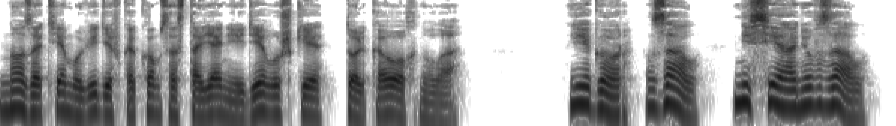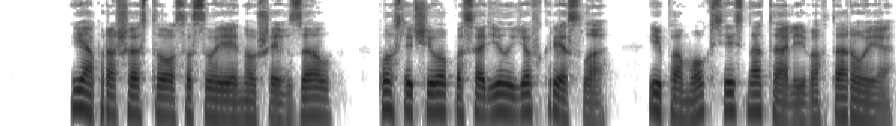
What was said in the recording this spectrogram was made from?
но затем, увидев, в каком состоянии девушки, только охнула. «Егор, в зал! Неси Аню в зал!» Я прошествовал со своей ношей в зал, после чего посадил ее в кресло и помог сесть Наталье во второе.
